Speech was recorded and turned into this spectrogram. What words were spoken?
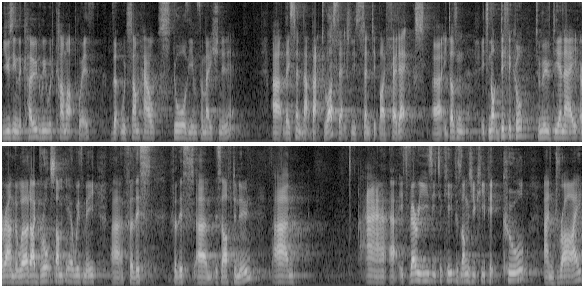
using the code we would come up with that would somehow store the information in it. Uh, they sent that back to us. They actually sent it by FedEx. Uh, it doesn't, it's not difficult to move DNA around the world. I brought some here with me uh, for this, for this, um, this afternoon. Um, uh, uh, it's very easy to keep as long as you keep it cool and dry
